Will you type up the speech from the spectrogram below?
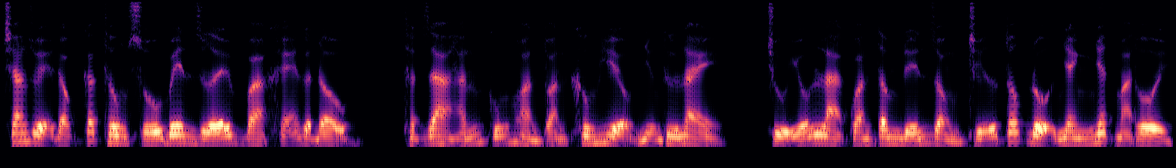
Trang Duệ đọc các thông số bên dưới và khẽ gật đầu, thật ra hắn cũng hoàn toàn không hiểu những thứ này, chủ yếu là quan tâm đến dòng chữ tốc độ nhanh nhất mà thôi.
